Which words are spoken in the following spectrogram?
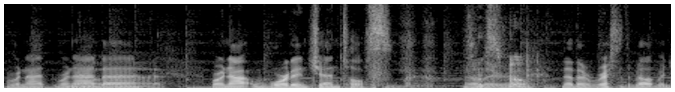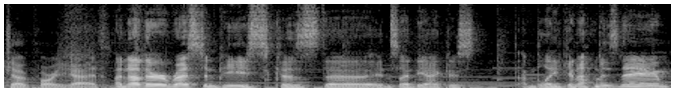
We're not. We're No, not. we're uh, not. We're not Warden Gentles. another, So- another Arrested Development joke for you guys. Another rest in peace, because the inside the actors, I'm blanking on his name,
